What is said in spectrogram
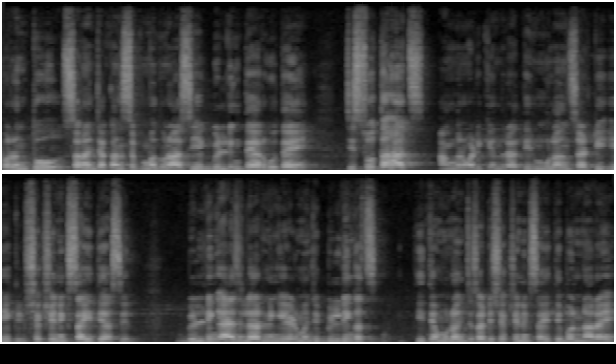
परंतु सरांच्या कन्सेप्टमधून अशी एक बिल्डिंग तयार होत आहे ती स्वतःच अंगणवाडी केंद्रातील मुलांसाठी एक शैक्षणिक साहित्य असेल. बिल्डिंग ॲज लर्निंग एड म्हणजे बिल्डिंगच ती त्या मुलांच्यासाठी शैक्षणिक साहित्य बनणार आहे.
